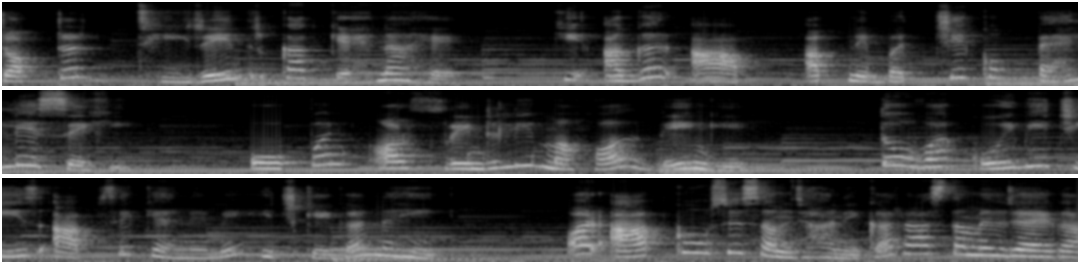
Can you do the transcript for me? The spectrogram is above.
डॉक्टर धीरेन्द्र का कहना है कि अगर आप अपने बच्चे को पहले से ही ओपन और फ्रेंडली माहौल देंगे तो वह कोई भी चीज़ आपसे कहने में हिचकेगा नहीं और आपको उसे समझाने का रास्ता मिल जाएगा।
